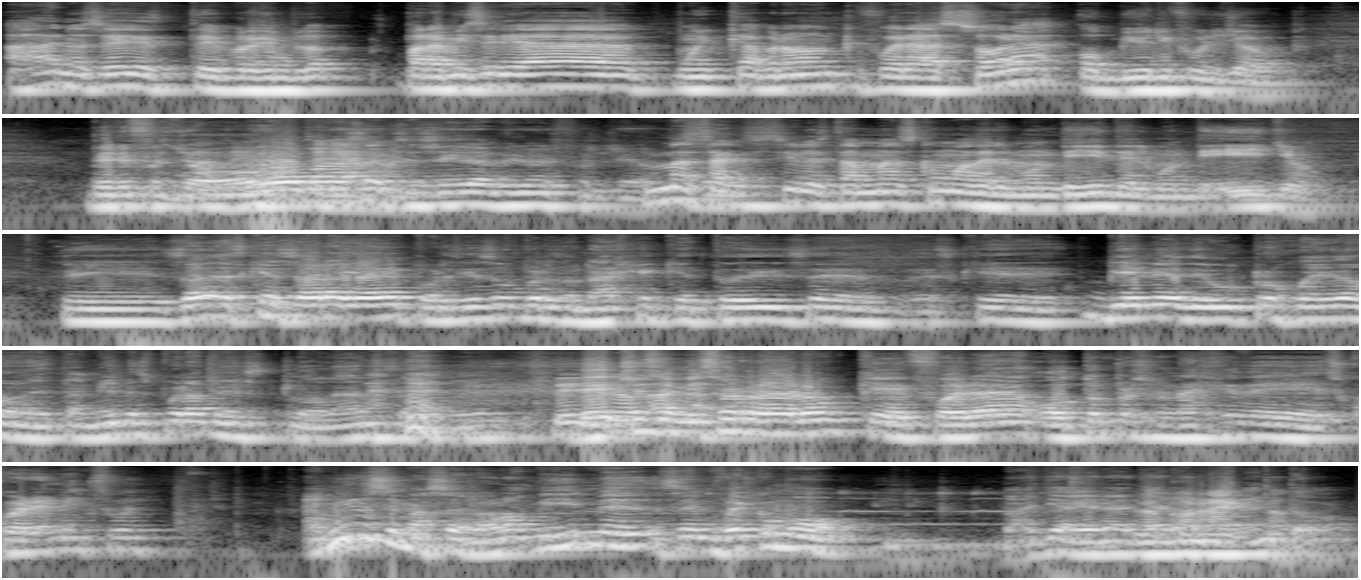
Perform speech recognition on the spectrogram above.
Ah, no sé, este, por ejemplo, para mí sería muy cabrón que fuera Sora o Beautiful Joe. Beautiful Joe. Gustaría más accesible a Beautiful Joe. Más Sí. accesible, está más como del, mundi, del mundillo. Sí, es que Sora ya de por sí es un personaje que tú dices, es que viene de otro juego donde también es pura mezclodanza, güey. De hecho, se me hizo raro que fuera otro personaje de Square Enix, güey. A mí no se me hace raro, a mí me, se me fue como, vaya, era, Lo correcto.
